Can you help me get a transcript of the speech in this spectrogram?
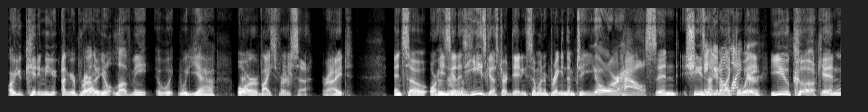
Are you kidding me? I'm your brother. Right. You don't love me? Well, yeah. Or vice versa, right? And so, or he's Mhm. gonna he's gonna start dating someone and bringing them to your house, and she's And not gonna don't like, the like way her. you cook. And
